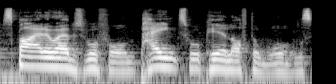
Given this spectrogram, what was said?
Spiderwebs will form, paint will peel off the walls,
